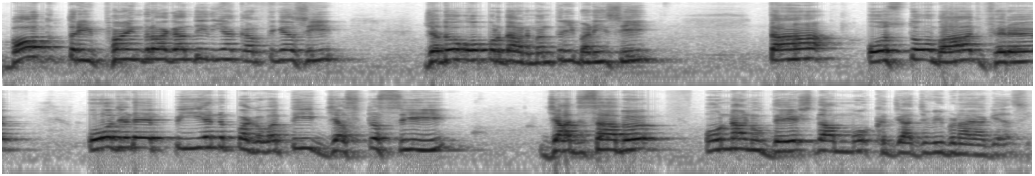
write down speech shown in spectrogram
ਬਹੁਤ ਤਾਰੀਫਾਂ ਇੰਦਰਾ ਗਾਂਧੀ ਦੀਆਂ ਕਰਤੀਆਂ ਸੀ, ਜਦੋਂ ਉਹ ਪ੍ਰਧਾਨ ਮੰਤਰੀ ਬਣੀ ਸੀ। ਤਾਂ ਉਸ ਤੋਂ ਬਾਅਦ ਫਿਰ ਉਹ ਜਿਹੜੇ ਪੀਐਨ ਭਗਵਤੀ ਜਸਟਿਸ ਸੀ, ਜੱਜ ਸਾਹਿਬ, ਉਹਨਾਂ ਨੂੰ ਦੇਸ਼ ਦਾ ਮੁੱਖ ਜੱਜ ਵੀ ਬਣਾਇਆ ਗਿਆ ਸੀ।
